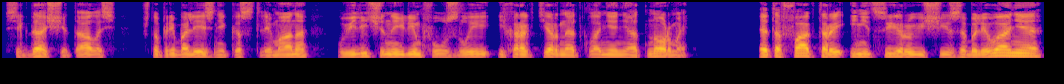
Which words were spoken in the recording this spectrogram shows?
Всегда считалось, что при болезни Костлемана увеличенные лимфоузлы и характерные отклонения от нормы – это факторы, инициирующие заболевания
